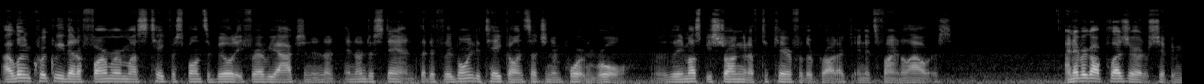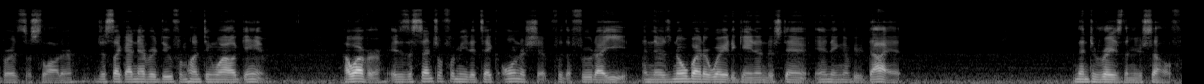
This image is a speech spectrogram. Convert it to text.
I learned quickly that a farmer must take responsibility for every action and, and understand that if they're going to take on such an important role, they must be strong enough to care for their product in its final hours. I never got pleasure out of shipping birds to slaughter, just like I never do from hunting wild game. However, it is essential for me to take ownership for the food I eat, and there is no better way to gain understanding of your diet than to raise them yourself.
